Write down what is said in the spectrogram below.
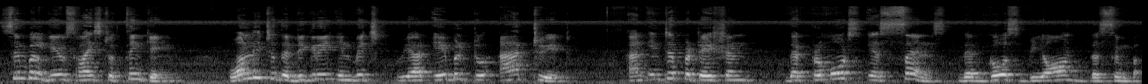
Symbol gives rise to thinking only to the degree in which we are able to add to it an interpretation that promotes a sense that goes beyond the symbol.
